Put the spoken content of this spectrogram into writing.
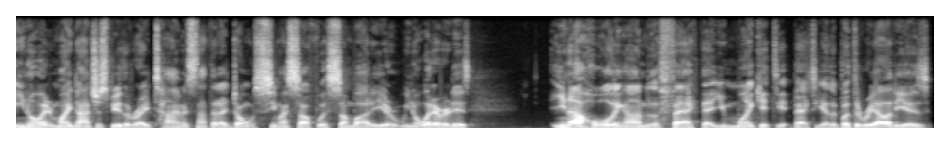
you know, it might not just be the right time. It's not that I don't see myself with somebody or, you know, whatever it is. You're not holding on to the fact that you might get, to get back together. But the reality is,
